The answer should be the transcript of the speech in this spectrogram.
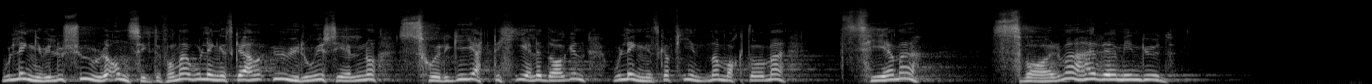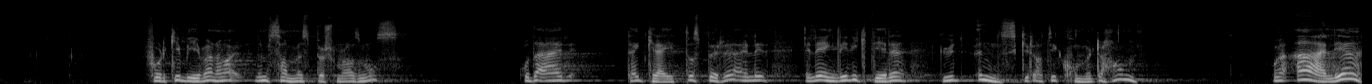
Hvor lenge vil du skjule ansiktet for meg? Hvor lenge skal jeg ha uro i sjelen og sorg i hjertet hele dagen? Hvor lenge skal fienden ha makt over meg? Se meg! Svar meg, Herre min Gud! Folk i Bibelen har de samme spørsmåla som oss. Og det er, det er, greit å spørre, eller, eller egentlig riktigere Gud ønsker at vi kommer til Han og er ærlige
